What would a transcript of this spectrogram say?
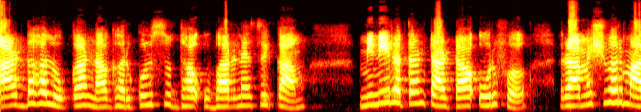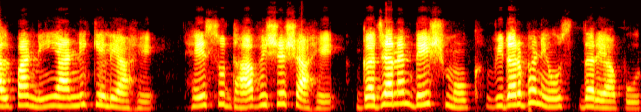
आठ दहा लोकांना घरकुल सुद्धा उभारण्याचे काम मिनी रतन टाटा उर्फ रामेश्वर मालपाणी यांनी केले आहे. हे सुद्धा विशेष आहे. गजानन देशमुख विदर्भ न्यूज दर्यापूर.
